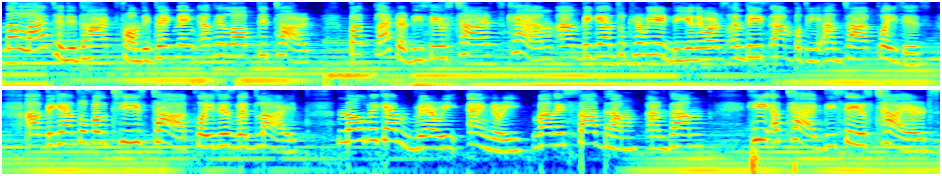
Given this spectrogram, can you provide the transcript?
Knull lived in the dark from the beginning and he loved the dark. But later the Celestials came and began to create the universe in these empty and dark places and began to fill these dark places with light. Knull became very angry when he saw them and then he attacked the Celestials,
